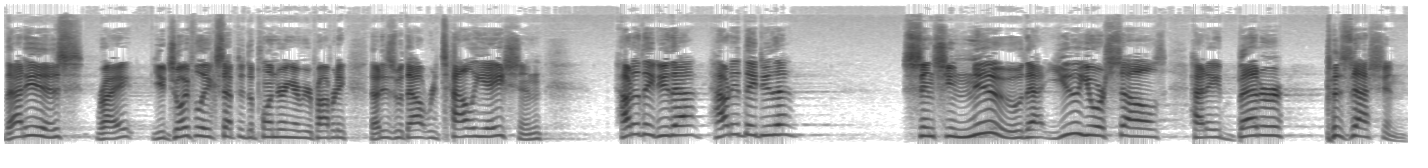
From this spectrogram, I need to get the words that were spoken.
That is, right? You joyfully accepted the plundering of your property. That is without retaliation. How did they do that? How did they do that? Since you knew that you yourselves had a better possession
